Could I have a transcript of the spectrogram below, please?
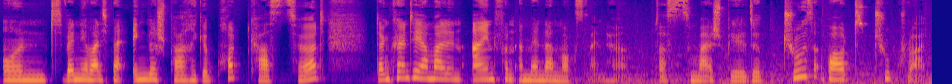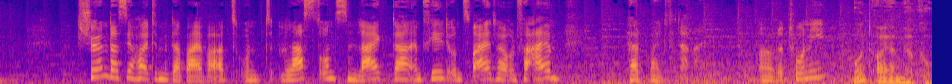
Und wenn ihr manchmal englischsprachige Podcasts hört, dann könnt ihr ja mal in einen von Amanda Knox reinhören. Das ist zum Beispiel The Truth About True Crime. Schön, dass ihr heute mit dabei wart und lasst uns ein Like da, empfehlt uns weiter und vor allem hört bald wieder rein. Eure Toni und euer Mirko.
